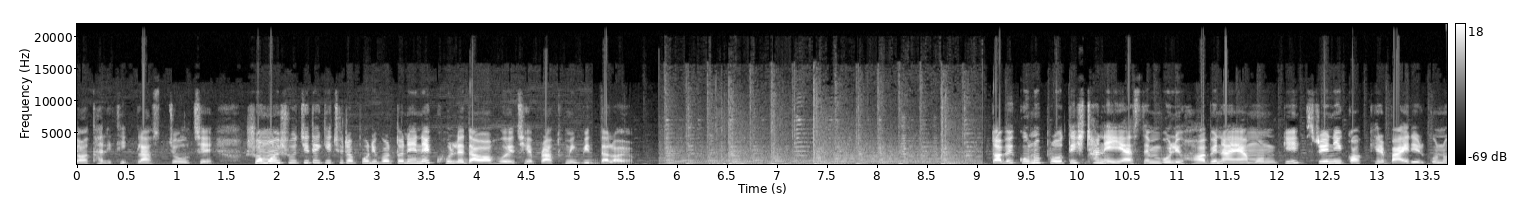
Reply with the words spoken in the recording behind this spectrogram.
যথারীতি ক্লাস চলছে। সময়সূচিতে কিছুটা পরিবর্তন এনে খুলে দেওয়া হয়েছে প্রাথমিক বিদ্যালয়। তবে কোনো প্রতিষ্ঠানেই অ্যাসেম্বলি হবে না, এমনকি শ্রেণি কক্ষের বাইরের কোনো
